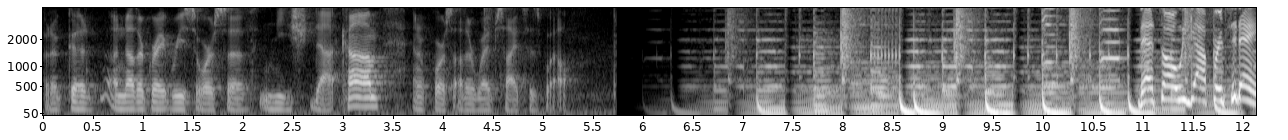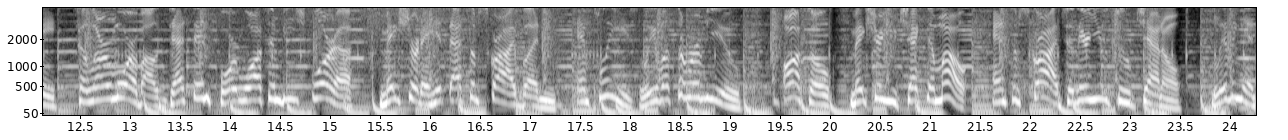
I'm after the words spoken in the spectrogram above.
But a good, another great resource of niche.com and of course other websites as well. That's all we got for today. To learn more about Destin, Fort Walton Beach, Florida, make sure to hit that subscribe button and please leave us a review. Also, make sure you check them out and subscribe to their YouTube channel, Living in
